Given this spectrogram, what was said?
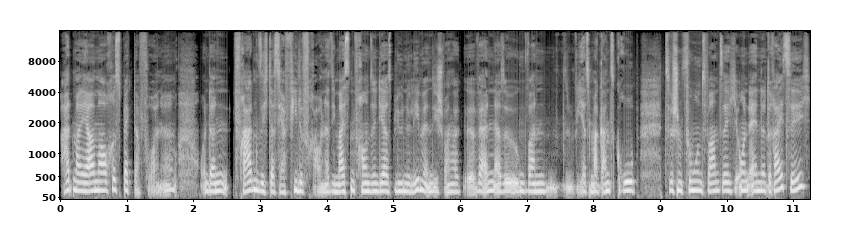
hat man ja immer auch Respekt davor. Ne? Und dann fragen sich das ja viele Frauen. Also die meisten Frauen sind ja das blühende Leben, wenn sie schwanger äh, werden. Also irgendwann, jetzt mal ganz grob, zwischen 25 und Ende 30.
